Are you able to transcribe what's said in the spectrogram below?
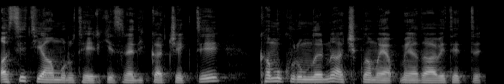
asit yağmuru tehlikesine dikkat çekti, kamu kurumlarını açıklama yapmaya davet etti.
